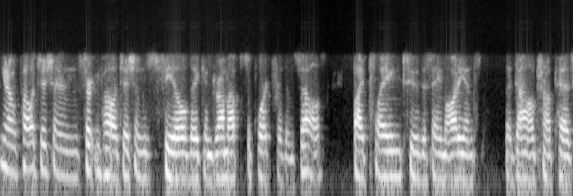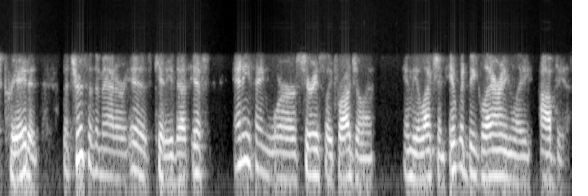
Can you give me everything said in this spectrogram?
you know, politicians, certain politicians feel they can drum up support for themselves by playing to the same audience that Donald Trump has created. The truth of the matter is, Kitty, that if anything were seriously fraudulent in the election, it would be glaringly obvious.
